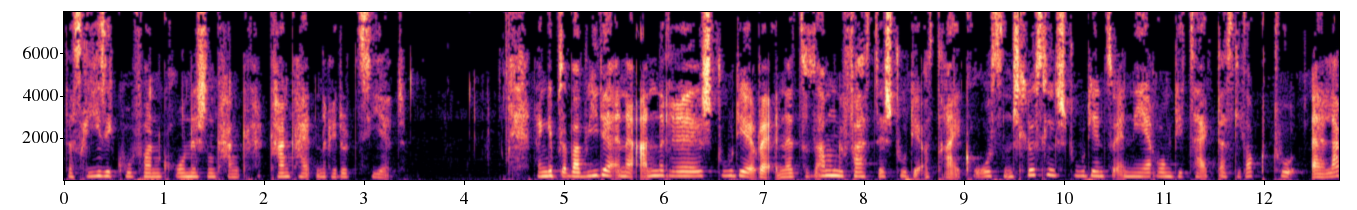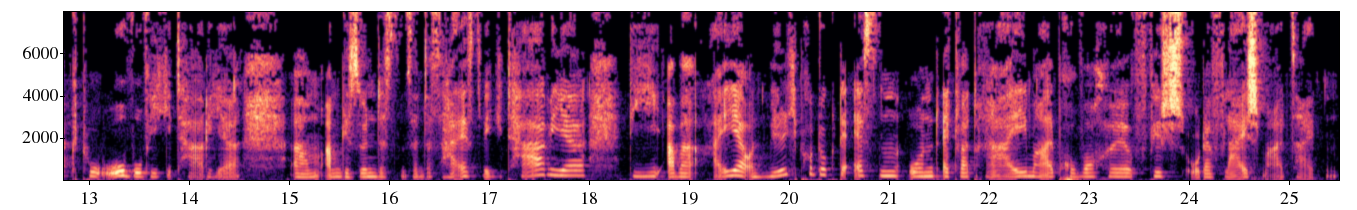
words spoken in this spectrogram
das Risiko von chronischen Krank Krankheiten reduziert. Dann gibt es aber wieder eine andere Studie oder eine zusammengefasste Studie aus drei großen Schlüsselstudien zur Ernährung, die zeigt, dass äh, Lacto-Ovo-Vegetarier ähm, am gesündesten sind. Das heißt, Vegetarier, die aber Eier und Milchprodukte essen und etwa dreimal pro Woche Fisch- oder Fleischmahlzeiten.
